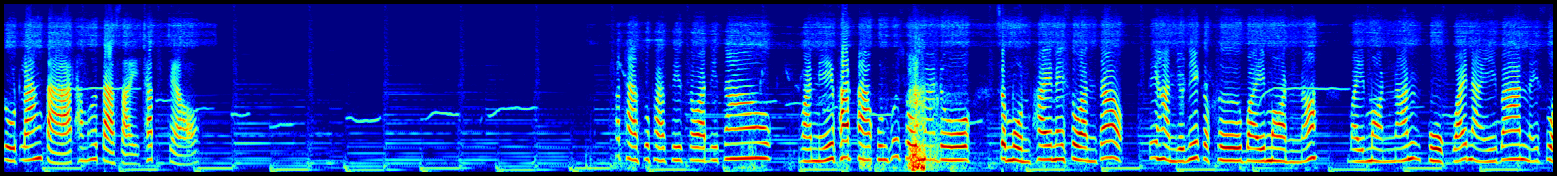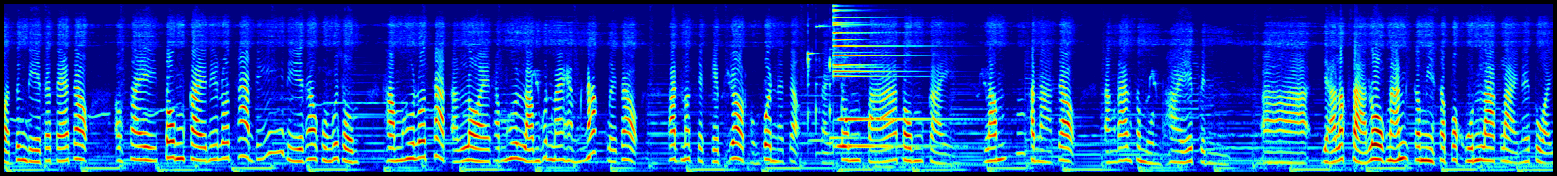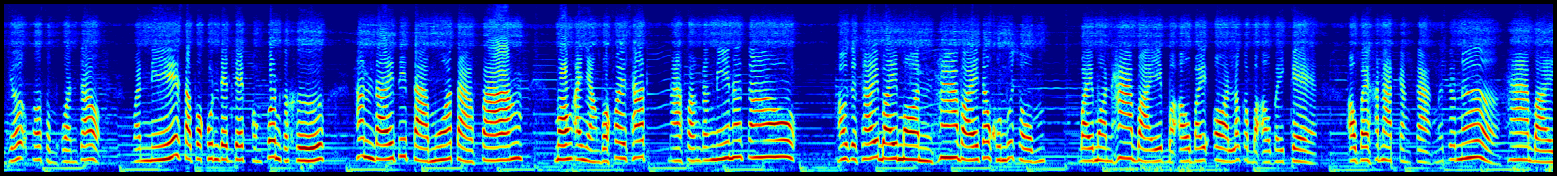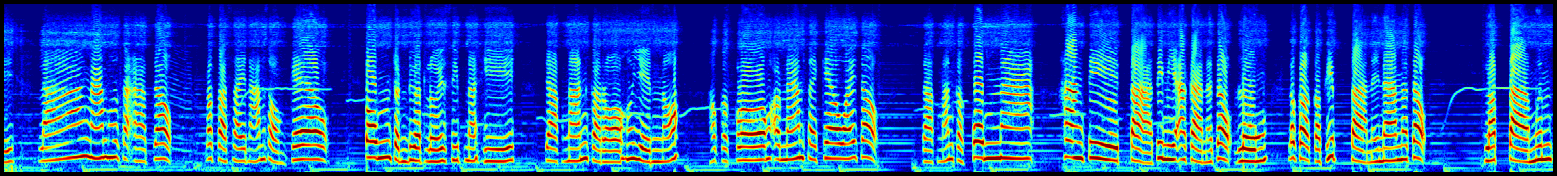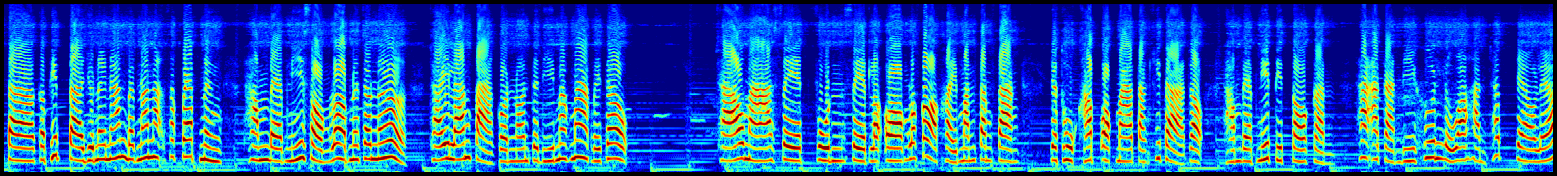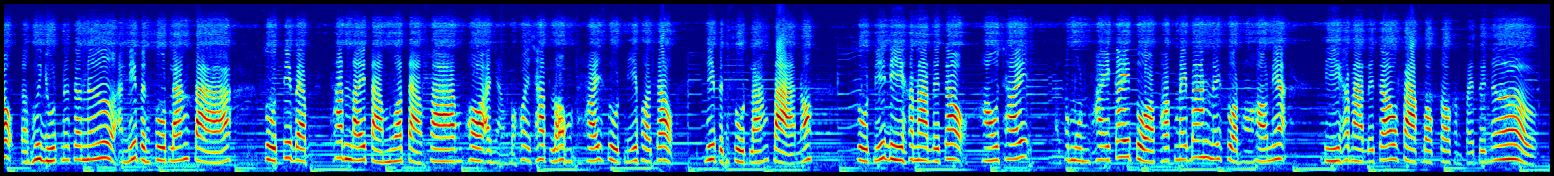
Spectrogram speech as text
สูตรล้างตาทำให้ตาใสชัดแจ๋ว พัฒนาสุภาษิตสวัสดีเจ้า วันนี้พัดพาคุณผู้ชมมาดูสมุนไพรในส่วนเจ้าที่หั่นอยู่นี่ก็คือใบหมอนเนาะใบหมอนนั้นปลูกไว้ในบ้านในสวนตึงดีแต่แต่เจ้าเอาใส่ต้มไก่ในรสชาติดีดีเท่าคุณผู้ชมทำให้รสชาติอร่อยทำให้ล้ำขึ้นมาแหมนักเลยเจ้า พัดมักจะเก็บยอดของเปิ้ลนะเจ้าใส่ต้มปลาต้มไก่ ล้ำขนาดเจ้าทางด้านสมุนไพรเป็นายารักษาโรคนั้นก็มีสรรพคุณหลากหลายในตัวเยอะพอสมควรเจ้า วันนี้สรรพคุณเด็ด ๆ ของเปิ้ลก็คือ ท่านใดที่ตามัวตาฟางมองอันอย่างบ่ค่อยชัดมาฟังดังนี้นะเจ้าเราจะใช้ใบมอนห้าใบเจ้าคุณผู้ชม ใบมอนห้าใบบ่เอาใบอ่อนแล้วก็บ่เอาใบแก่ เอาใบขนาดกลางๆนะเจ้าเนอ้อห้าใบ ล้างน้ำให้สะอาดเจ้า แล้วก็ใส่น้ำสองแก้ว ต้มจนเดือดเลยสิบนาที จากนั้นก็รอให้เย็นเนาะเอากระกรองเอาน้ำใส่แก้วไว้เจ้า จากนั้นก็ก้มหน้าข้างตีตาที่มีอาการนะเจ้าลง แล้วก็กระพริบตาในน้ำนะเจ้ารับตามึนตากระพริบตาอยู่ในน้ำแบบนั้นนะสักแป๊บหนึ่งทำแบบนี้สองรอบนะเจ้าเนอ้อใช้ล้างตาก่อนนอนจะดีมากๆเลยเจ้า เช้ามาเศษฝุ่นเศษละออง แล้วก็ไขมันต่างๆ จะถูกขับออกมาต่างขี้ตาเจ้าทำแบบนี้ติดต่อกัน ถ้าอาการดีขึ้นหรือว่าหันชัดแจวแล้วก็คือหยุดนะเจ้าเนอ้ออันนี้เป็นสูตรล้างตา สูตรที่แบบท่านใดตามัวตาฟาง พออันอย่างบ่ค่อยชัดลองใช้สูตรนี้พอเจ้านี่เป็นสูตรล้างตาเนาะสูตรนี้ดีขนาดเลยเจ้าเฮาใช้สมุนไพรใกล้ตัวพักในบ้านในสวนของเฮาเนี่ย ดีขนาดเลยเจ้าฝากบอกต่อกันไปตัวเนอ้อ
